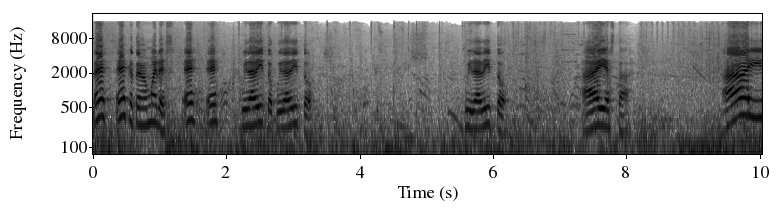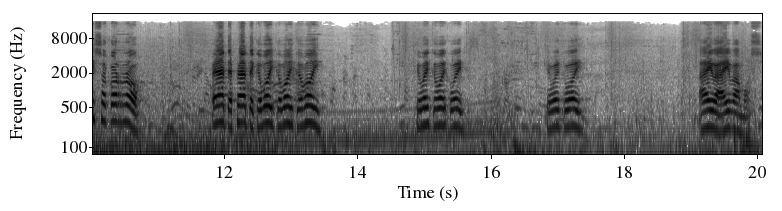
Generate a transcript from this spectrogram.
¡Eh! ¡Eh! Que te me mueres. ¡Eh! ¡Eh! Cuidadito, cuidadito. Cuidadito. Ahí está. ¡Ay! ¡Socorro! Espérate, espérate, que voy, que voy, que voy. Que voy, que voy, que voy. Que voy, que voy. Ahí va, ahí vamos.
